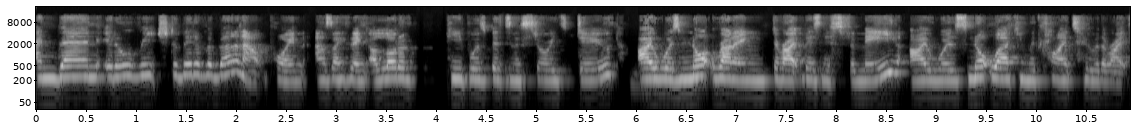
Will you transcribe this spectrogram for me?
and then it all reached a bit of a burnout point, as I think a lot of people's business stories do. I was not running the right business for me. I was not working with clients who were the right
